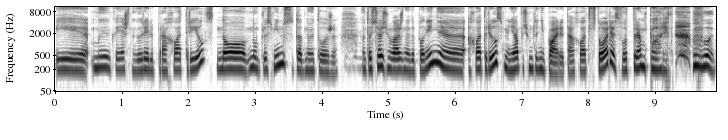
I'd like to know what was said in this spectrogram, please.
и мы, конечно, говорили про охват Reels, но ну, плюс-минус это одно и то же. Mm-hmm. Ну, то есть очень важное дополнение. Охват Reels меня почему-то не парит, а охват в сторис вот прям парит. вот.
